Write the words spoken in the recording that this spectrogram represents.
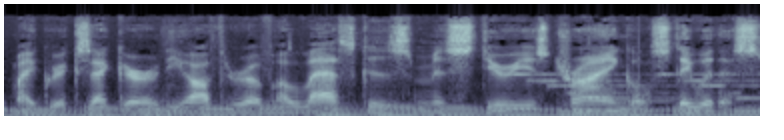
Mike Ricksecker, the author of Alaska's Mysterious Triangle. Stay with us.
